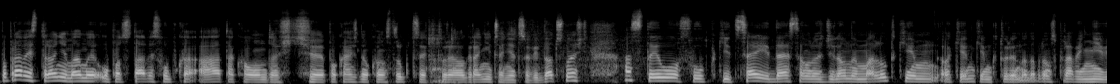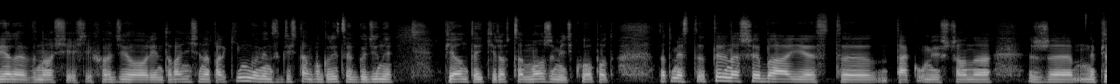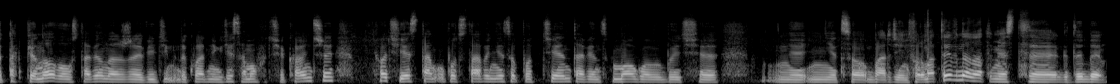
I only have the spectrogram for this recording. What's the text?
Po prawej stronie mamy u podstawy słupka A taką dość e, pokaźną konstrukcję, która ogranicza nieco widoczność, a z tyłu słupki C i D są rozdzielone malutkim okienkiem, które na dobrą sprawę niewiele wnosi, jeśli chodzi o orientowanie się na parkingu, więc gdzieś tam w okolicach godziny piątej kierowca może mieć kłopot. Natomiast tylna szyba jest e, tak umieszczona, że tak pionowo ustawiona, że widzimy dokładnie, gdzie samochód się kończy, choć jest tam u podstawy nieco podcięta, więc mogłoby być e, nie- nieco bardziej informatywne. Natomiast e, gdyby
